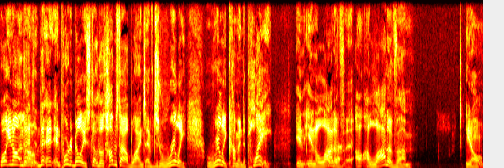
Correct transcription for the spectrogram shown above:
Well, you know, and, so, that, that, and portability stuff, those hub style blinds have just really, really come into play in in a lot oh, of a, a, lot of um, you know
